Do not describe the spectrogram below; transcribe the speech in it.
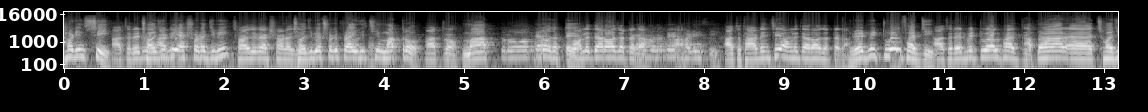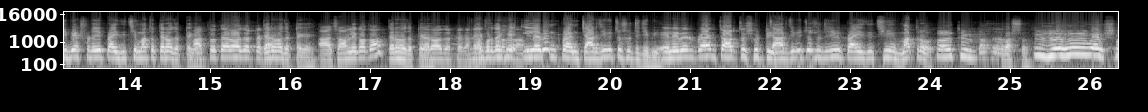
13C আচ্ছা, Redmi 6GB 128GB ছয় জিবি একশো আড়াই 6GB 128 প্রাইস দিচ্ছি মাত্র মাত্র মাত্র 13000 টাকা অনলি তেরো হাজার টাকা 13000 টাকা 13C আচ্ছা থার্ড ইঞ্চি অনলি তেরো হাজার টাকা Redmi 12 5G আচ্ছা রেডমি টুয়েলভ ফাইভ জি আপনার 6GB 128GB প্রাইস দিচ্ছি মাত্র 13000 টাকা মাত্র তেরো হাজার টাকা 13000 টাকায় আচ্ছা অনলি কত 13000 টাকা তেরো হাজার টাকা তারপর দেখে 11 প্রাইম 4GB 64GB ইলেভেন প্রাইম চার চৌষট্টি। 4GB 64GB প্রাইস দিচ্ছি মাত্র আচ্ছা। 10500 পাঁচশো।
